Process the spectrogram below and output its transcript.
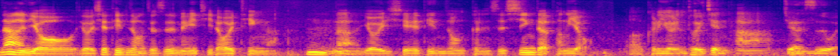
当然有有一些听众就是每一集都会听啦，嗯，那有一些听众可能是新的朋友，呃，可能有人推荐他居安思维，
